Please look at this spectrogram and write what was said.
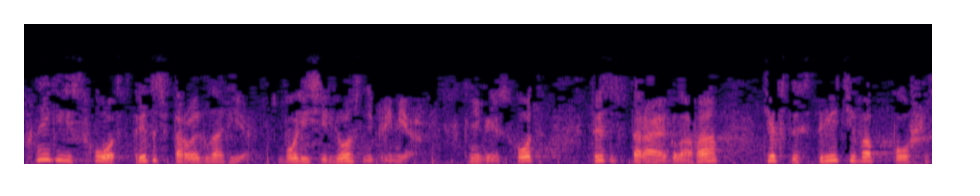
В книге «Исход» в 32 главе более серьезный пример. Книга Исход, 32 глава, тексты с 3 по 6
